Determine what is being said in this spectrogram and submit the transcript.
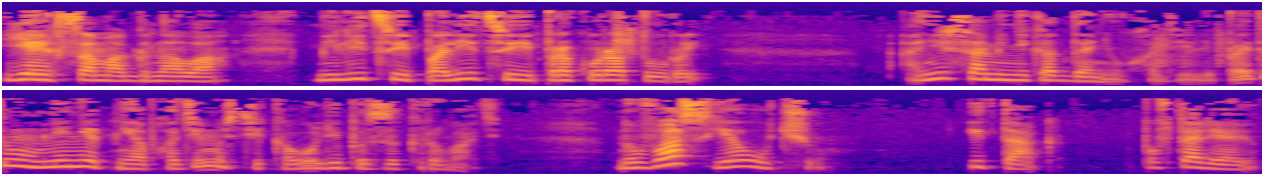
Я их сама гнала. Милицией, полицией, прокуратурой. Они сами никогда не уходили. Поэтому мне нет необходимости кого-либо закрывать. Но вас я учу. Итак, повторяю.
